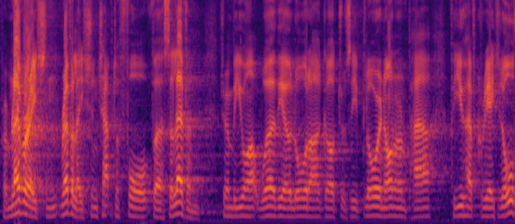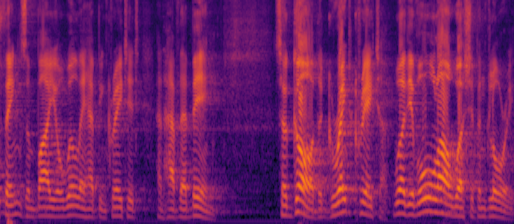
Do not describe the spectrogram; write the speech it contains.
from Revelation, Revelation chapter 4, verse 11. Do you remember, you art worthy, O Lord our God, to receive glory and honor and power, for you have created all things, and by your will they have been created and have their being. So, God, the great creator, worthy of all our worship and glory.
